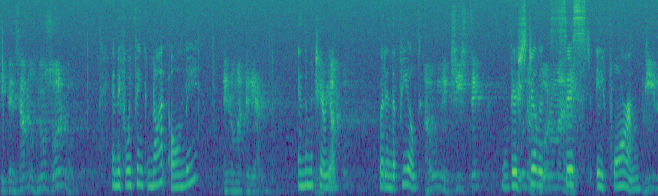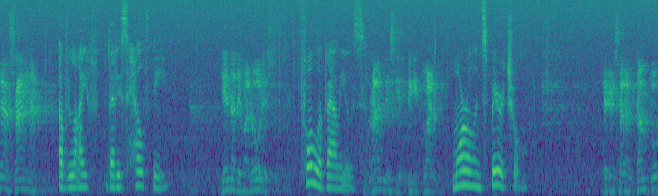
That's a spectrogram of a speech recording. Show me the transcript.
si pensamos no solo And if we think not only en lo material. in the material, but in the field, there still exists a form of life that is healthy, llena de valores full of values, moral and spiritual. Al campo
